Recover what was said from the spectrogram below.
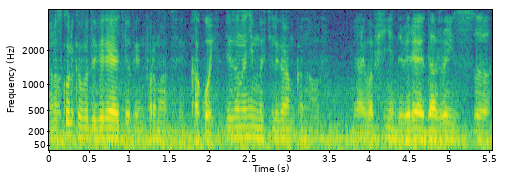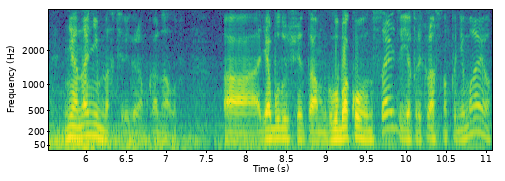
А насколько вы доверяете этой информации? Какой? Из анонимных телеграм-каналов. Я вообще не доверяю даже из э, неанонимных телеграм-каналов. А, я, будучи там глубоко в инсайде, я прекрасно понимаю,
